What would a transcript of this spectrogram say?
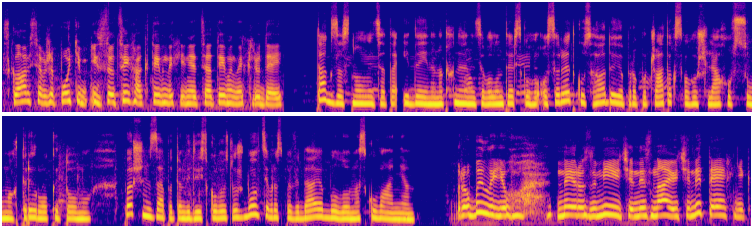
склався вже потім із цих активних ініціативних людей. Так, засновниця та ідейна натхненниця волонтерського осередку згадує про початок свого шляху в Сумах три роки тому. Першим запитом від військовослужбовців розповідає було маскування. Робили його не розуміючи, не знаючи, не технік,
